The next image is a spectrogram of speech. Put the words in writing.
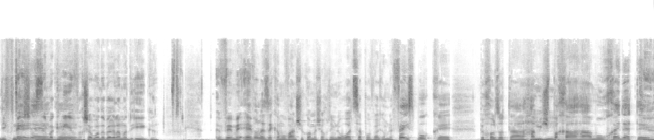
לפני ש... זה מגניב, עכשיו בוא נדבר על המדאיג. ומעבר לזה, כמובן שכל מה שאנחנו נותנים לוואטסאפ עובר גם לפייסבוק. אה, בכל זאת, המשפחה המאוחדת. אה, כן.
